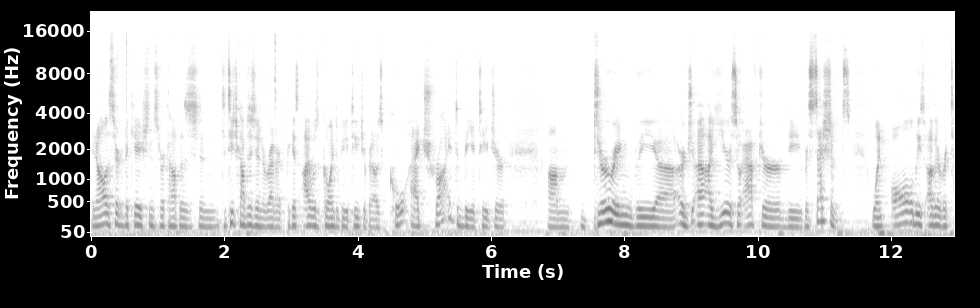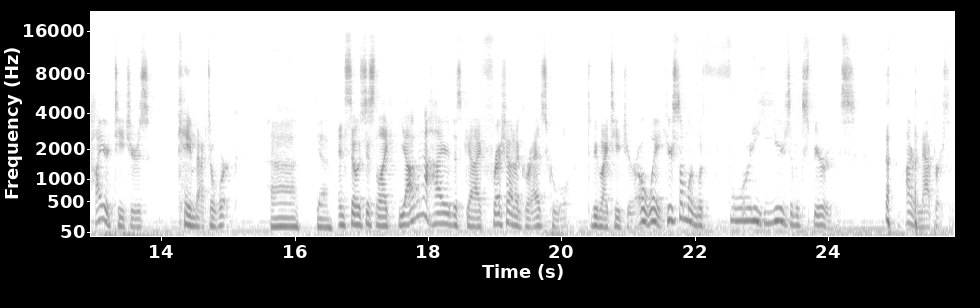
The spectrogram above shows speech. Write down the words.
and all the certifications for composition to teach composition and rhetoric because I was going to be a teacher. But I was cool. I tried to be a teacher um, during the uh, or a year or so after the recessions when all these other retired teachers came back to work. Uh yeah, And so it's just like, yeah, I want to hire this guy fresh out of grad school to be my teacher. Oh, wait, here's someone with 40 years of experience. Hiring that person,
